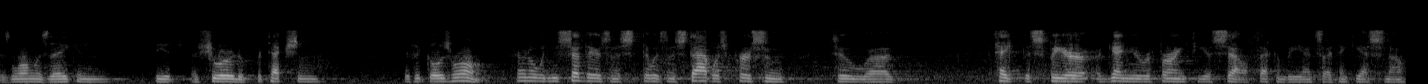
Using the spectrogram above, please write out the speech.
as long as they can be assured of protection if it goes wrong. Colonel, when you said there's an, there was an established person to uh, take the spear, again, you're referring to yourself. That can be answered, I think, yes, no.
